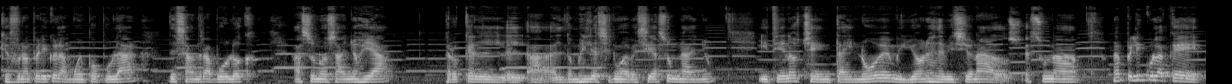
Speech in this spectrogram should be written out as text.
que fue una película muy popular de Sandra Bullock hace unos años ya. Creo que el, 2019, ah, sí, hace un año. Y tiene 89 millones de visionados. Es una, una película que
